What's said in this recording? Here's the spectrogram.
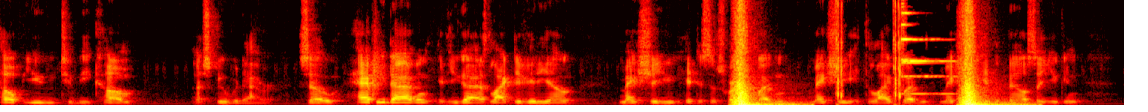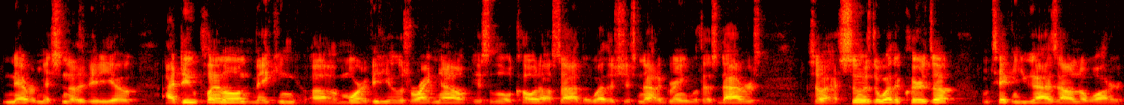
help you to become a scuba diver. So happy diving. If you guys liked the video, make sure you hit the subscribe button. Make sure you hit the like button. Make sure you hit the bell so you can never miss another video. I do plan on making uh, more videos. Right now, it's a little cold outside. The weather's just not agreeing with us divers. So as soon as the weather clears up, I'm taking you guys out in the water.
